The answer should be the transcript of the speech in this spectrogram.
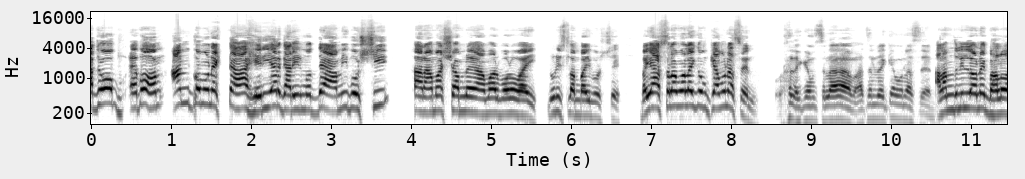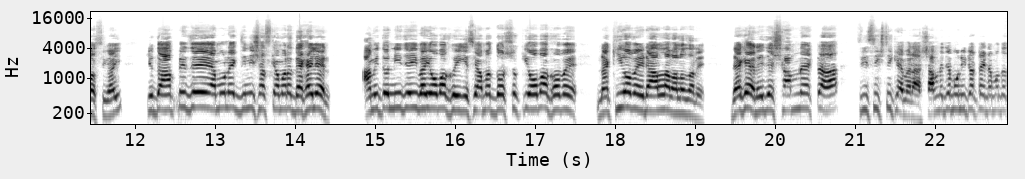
আজব এবং আনকমন একটা হেরিয়ার গাড়ির মধ্যে আমি বসছি আর আমার সামনে আমার বড় ভাই নুর ইসলাম ভাই বসছে। ভাইয়া আসসালাম আলাইকুম কেমন আছেন? ওয়ালাইকুম সালাম হাসান ভাই কেমন আছেন? আলহামদুলিল্লাহ অনেক ভালো আছি ভাই। কিন্তু আপনি যে এমন এক জিনিস আজকে আমার দেখাইলেন আমি তো নিজেই ভাই অবাক হয়ে গেছি। আমার দর্শক কি অবাক হবে না কি হবে এটা আল্লাহ ভালো জানে। দেখেন এই যে সামনে একটা থ্রি সিক্সটি ক্যামেরা সামনে যে মনিটরটা এটার মধ্যে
